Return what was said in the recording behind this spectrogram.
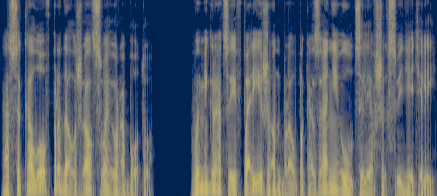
а Соколов продолжал свою работу. В эмиграции в Париже он брал показания у уцелевших свидетелей.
